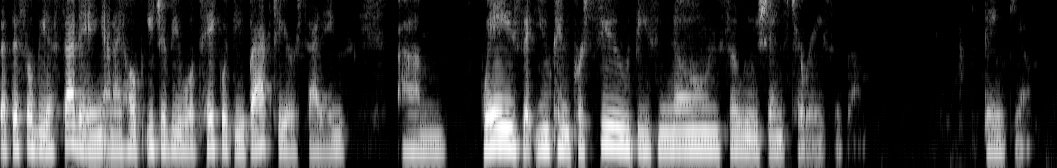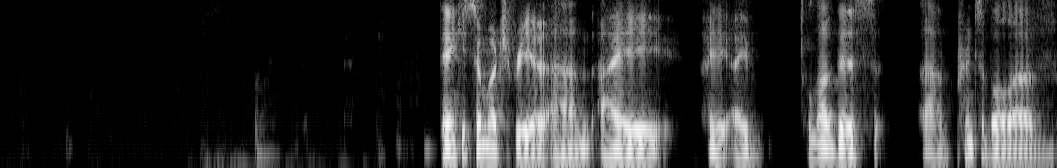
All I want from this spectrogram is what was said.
that this will be a setting and I hope each of you will take with you back to your settings um, ways that you can pursue these known solutions to racism. Thank you. Thank you so much, Freya. Um, I, I, I love this um, principle of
